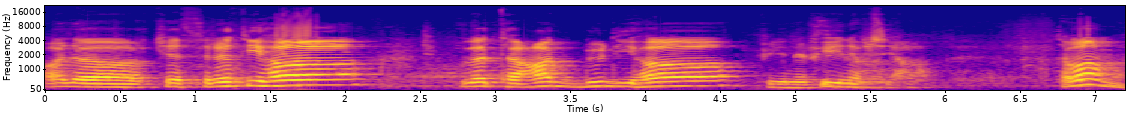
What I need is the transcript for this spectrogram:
ala kesretiha ve taaddudiha Fi nefsi. fi nefsiha. Tamam mı?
